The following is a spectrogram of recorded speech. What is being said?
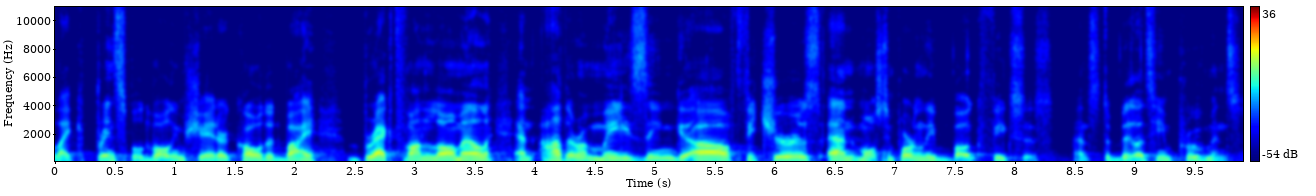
like principled volume shader coded by Brecht van Lommel and other amazing uh, features and most importantly bug fixes and stability improvements.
